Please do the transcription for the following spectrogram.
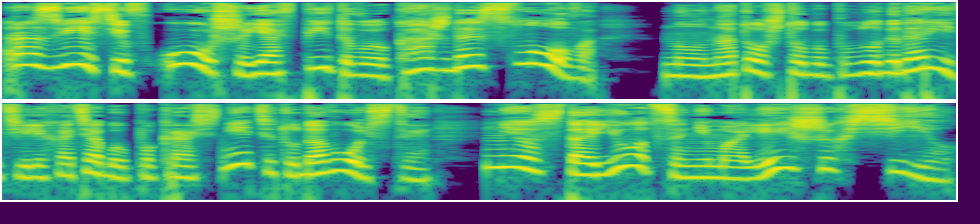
Развесив уши, я впитываю каждое слово, но на то, чтобы поблагодарить или хотя бы покраснеть от удовольствия, не остается ни малейших сил.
